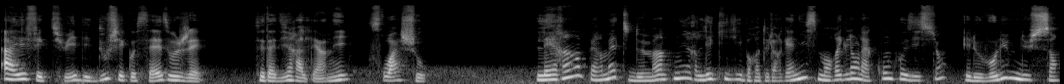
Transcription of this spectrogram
à effectuer des douches écossaises au jet, c'est-à-dire alterner froid-chaud. Les reins permettent de maintenir l'équilibre de l'organisme en réglant la composition et le volume du sang.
